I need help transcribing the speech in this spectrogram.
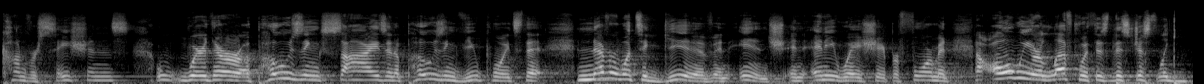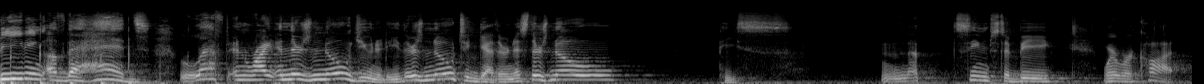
conversations where there are opposing sides and opposing viewpoints that never want to give an inch in any way, shape, or form. And all we are left with is this just like beating of the heads left and right. And there's no unity, there's no togetherness, there's no peace. And that seems to be where we're caught.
